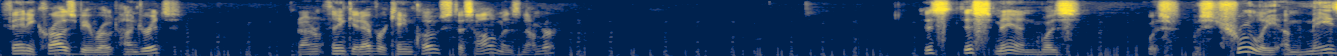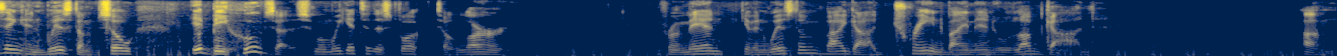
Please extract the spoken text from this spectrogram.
Fanny Crosby wrote hundreds, but I don't think it ever came close to Solomon's number. This this man was was was truly amazing in wisdom. So it behooves us when we get to this book to learn from a man given wisdom by God, trained by a man who loved God, um,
